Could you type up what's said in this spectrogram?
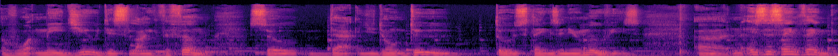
of what made you dislike the film so that you don't do those things in your movies. Uh, it's the same thing.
